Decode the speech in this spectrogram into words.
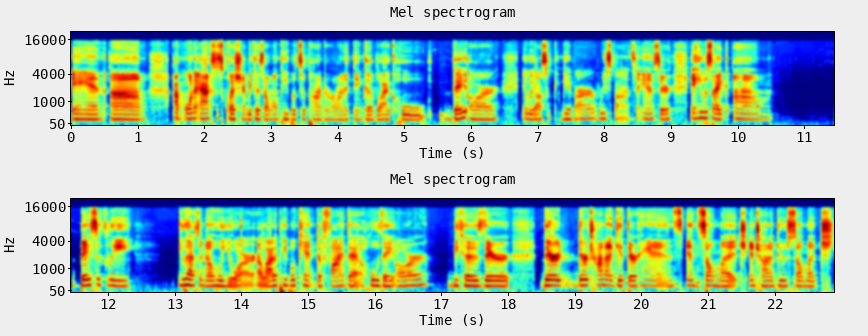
And um I want to ask this question because I want people to ponder on and think of like who they are and we also can give our response and answer. And he was like um basically you have to know who you are. A lot of people can't define that who they are because they're they're they're trying to get their hands in so much and trying to do so much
